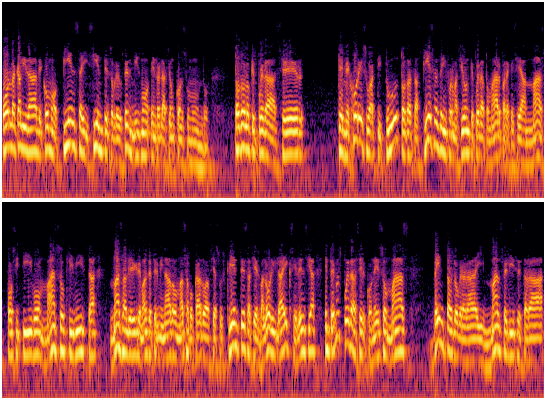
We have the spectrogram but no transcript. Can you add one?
por la calidad de cómo piensa y siente sobre usted mismo en relación con su mundo. Todo lo que pueda hacer que mejore su actitud, todas las piezas de información que pueda tomar para que sea más positivo, más optimista, más alegre, más determinado, más abocado hacia sus clientes, hacia el valor y la excelencia, entre más pueda hacer con eso, más ventas logrará y más feliz estará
